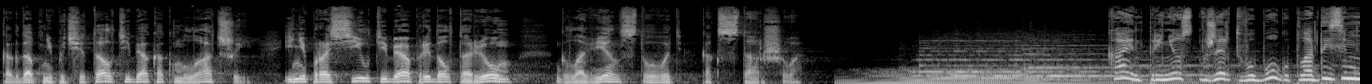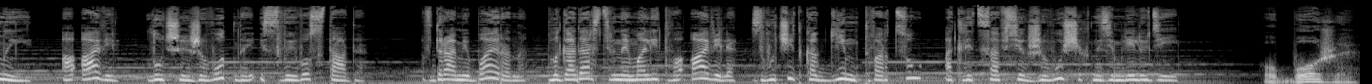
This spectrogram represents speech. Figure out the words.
когда б не почитал тебя как младший и не просил тебя пред алтарем главенствовать как старшего. Каин принес в жертву Богу плоды земные, а Авель – лучшее животное из своего стада. В драме Байрона благодарственная молитва Авеля звучит как гимн Творцу от лица всех живущих на земле людей – о Боже,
